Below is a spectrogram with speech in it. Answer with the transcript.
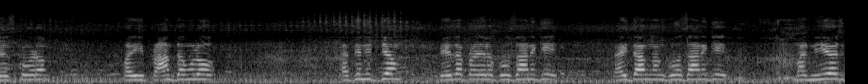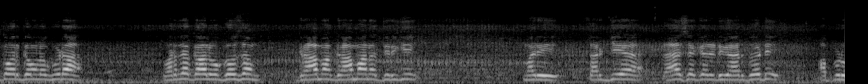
చేసుకోవడం మరి ఈ ప్రాంతంలో ప్రతినిత్యం పేద ప్రజల కోసానికి రైతాంగం కోసానికి మరి నియోజకవర్గంలో కూడా వరద కాలువ కోసం గ్రామ గ్రామాన తిరిగి మరి స్వర్గీయ రాజశేఖర రెడ్డి గారితో అప్పుడు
